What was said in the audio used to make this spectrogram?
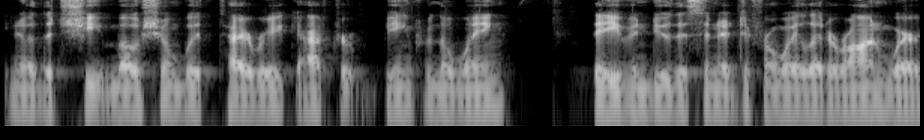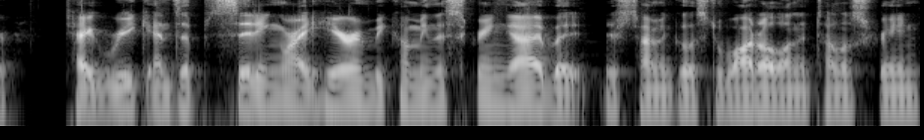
you know, the cheat motion with Tyreek after being from the wing. They even do this in a different way later on, where Tyreek ends up sitting right here and becoming the screen guy, but this time it goes to Waddle on the tunnel screen.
